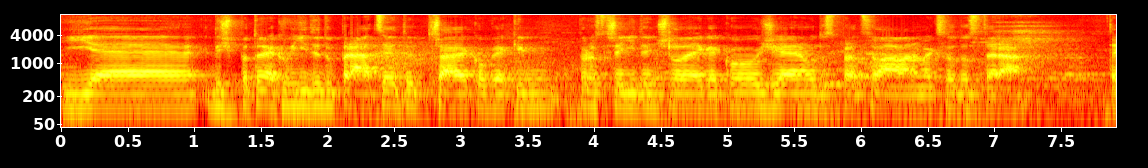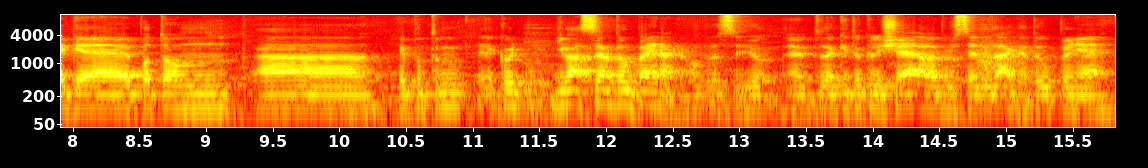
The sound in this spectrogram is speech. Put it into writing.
je, když potom jako vidíte tu práci, je to třeba jako v jakém prostředí ten člověk jako žije nebo to zpracovává, nebo jak se o to stará, tak je potom, uh, je potom jako dívá se na to úplně jinak, no, prostě, že? je to taky to kliše, ale prostě je to tak, je to úplně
